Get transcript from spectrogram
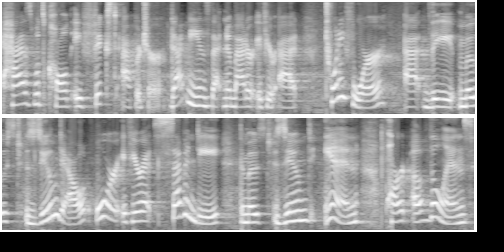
has what's called a fixed aperture. That means that no matter if you're at 24 at the most zoomed out, or if you're at 70, the most zoomed in part of the lens,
